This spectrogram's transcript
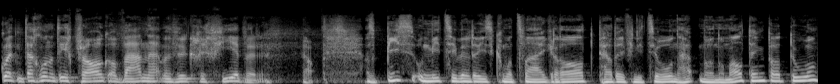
Gut, und dann kommt natürlich die Frage, ab wann hat man wirklich Fieber? Ja, also bis und mit 37,2 Grad per Definition hat man Normaltemperatur.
